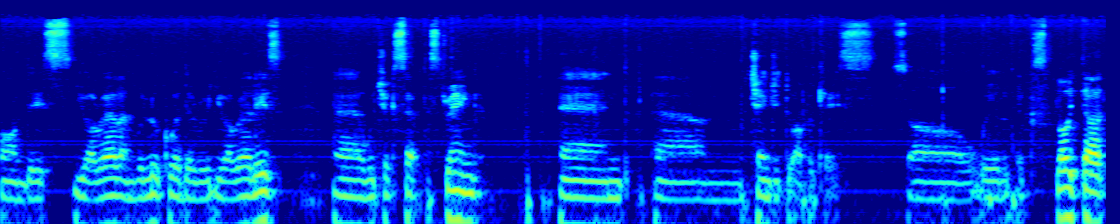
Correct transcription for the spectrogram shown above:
on this URL, and we'll look where the URL is, uh, which accept a string and um, change it to uppercase. So we'll exploit that,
